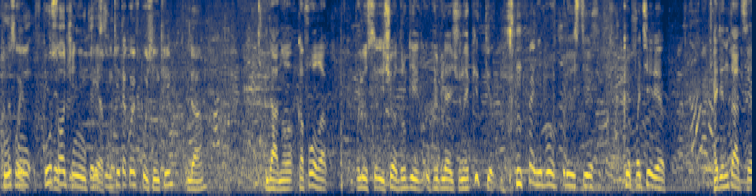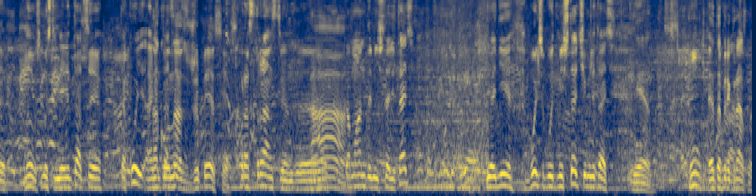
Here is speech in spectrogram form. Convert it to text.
Вкусный, Такой- вкус такой очень интересный. кисленький такой, вкусненький. Да. Да, но кафола плюс еще другие укрепляющие напитки, они будут привести к потере ориентации. Ну, в смысле, не ориентации такой, а Как у нас GPS есть. в пространстве. Э, А. Команда мечта летать. И они больше будут мечтать, чем летать. Нет. Ну, Это да. прекрасно.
